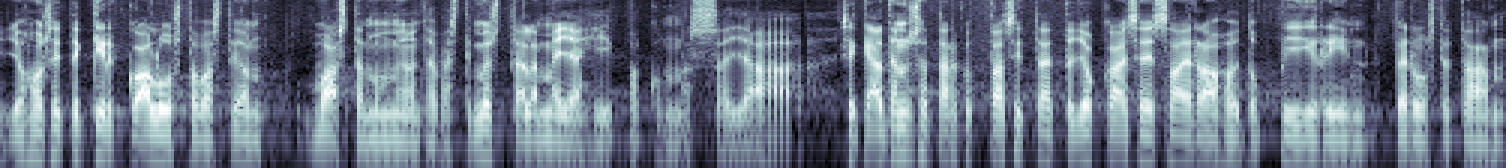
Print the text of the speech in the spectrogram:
johon sitten kirkko alustavasti on vastannut myöntävästi myös täällä meidän hiippakunnassa. Ja se käytännössä tarkoittaa sitä, että jokaiseen sairaanhoitopiiriin perustetaan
